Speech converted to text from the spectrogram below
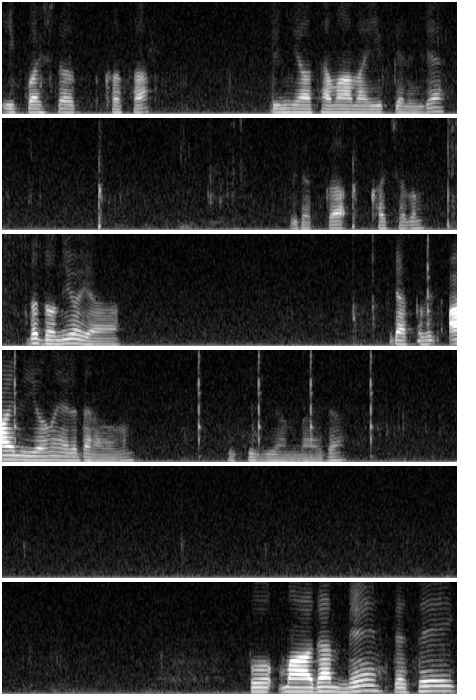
İlk başta kasar. Dünya tamamen yüklenince bir dakika kaçalım. Da donuyor ya. Bir dakika biz aynı yanı yeniden alalım. 8 yanındaydı. Bu maden mi desek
